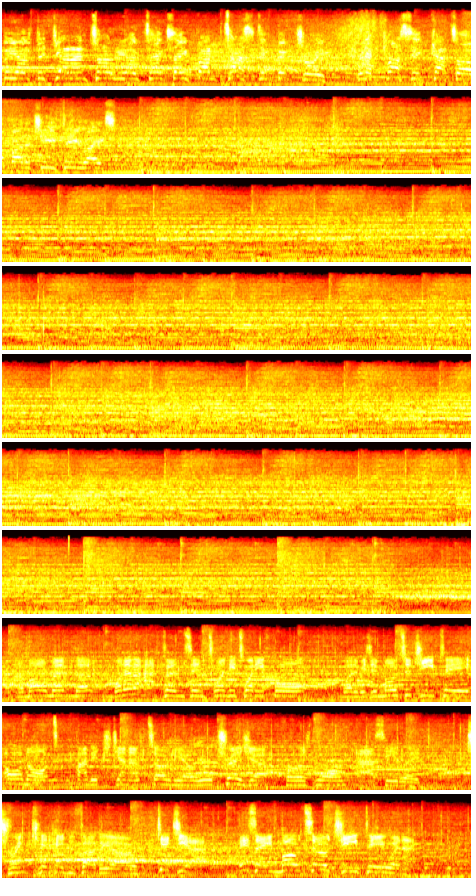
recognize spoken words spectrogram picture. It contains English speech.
Fabio Di Giannantonio takes a fantastic victory in a classic Qatar MotoGP race. Moment that whatever happens in 2024, whether he's in MotoGP or not, Fabio Giannantonio will treasure for as long as he lives. Drink it in, Fabio. Diggia? Is a MotoGP winner.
